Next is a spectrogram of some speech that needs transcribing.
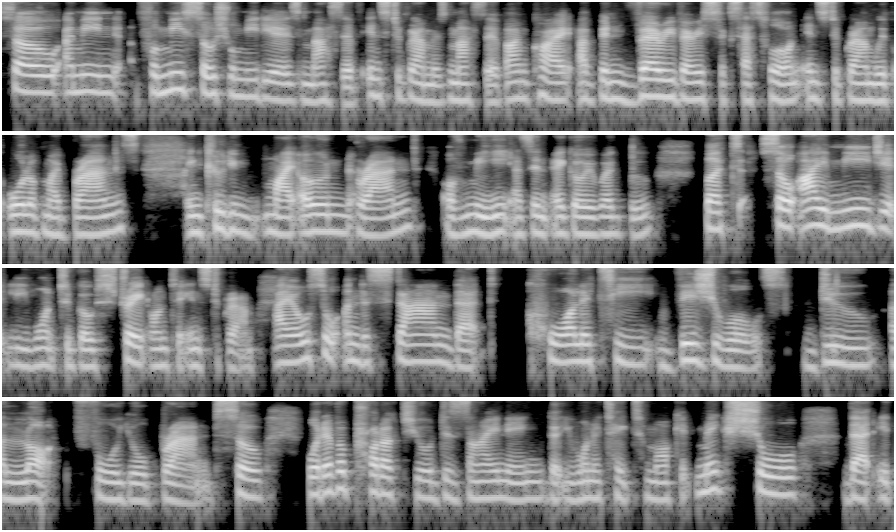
So, I mean, for me, social media is massive. Instagram is massive. I'm quite, I've been very, very successful on Instagram with all of my brands, including my own brand of me, as in Ego Iwegbu. But so I immediately want to go straight onto Instagram. I also understand that quality visuals do a lot for your brand. So, whatever product you're designing that you want to take to market, make sure that it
